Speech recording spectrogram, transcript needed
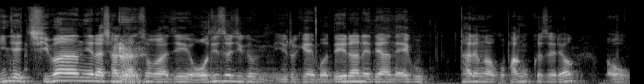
이제 집안이나 잘 간소가지 어디서 지금 이렇게 뭐 내란에 대한 애국 타령하고 반국가 세력 어우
